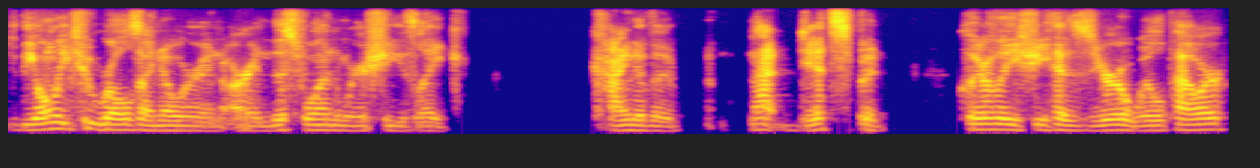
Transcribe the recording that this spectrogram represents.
the only two roles I know her in are in this one where she's like kind of a not ditz, but clearly she has zero willpower.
